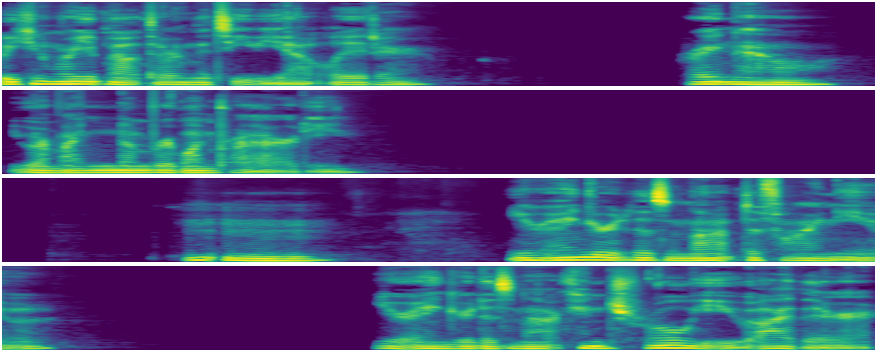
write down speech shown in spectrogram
we can worry about throwing the TV out later. Right now, you are my number one priority. Mm-mm. Your anger does not define you. Your anger does not control you either.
